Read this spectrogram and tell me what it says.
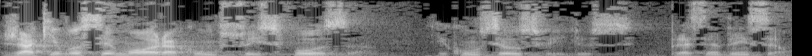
já que você mora com sua esposa e com seus filhos, prestem atenção.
